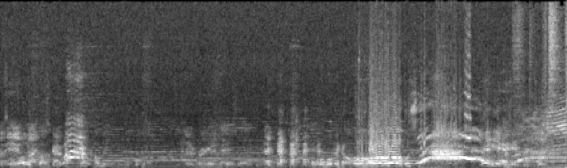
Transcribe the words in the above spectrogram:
It's a lot of fun. No comment. Oh, oh my god. Oh, oh, oh, oh, oh. Oh, oh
